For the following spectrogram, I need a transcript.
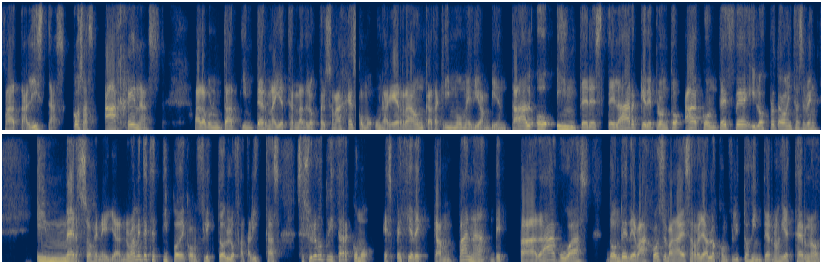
fatalistas, cosas ajenas a la voluntad interna y externa de los personajes, como una guerra, un cataclismo medioambiental o interestelar que de pronto acontece y los protagonistas se ven inmersos en ella. Normalmente este tipo de conflictos, los fatalistas, se suelen utilizar como especie de campana, de paraguas, donde debajo se van a desarrollar los conflictos internos y externos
